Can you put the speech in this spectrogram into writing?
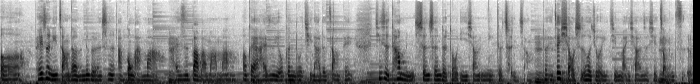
呃，陪着你长大的那个人是阿公阿妈，还是爸爸妈妈，OK，还是有更多其他的长辈，其实他们深深的都影响你的成长。对，在小时候就已经埋下这些种子了。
